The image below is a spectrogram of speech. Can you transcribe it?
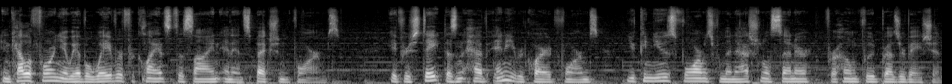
In California, we have a waiver for clients to sign and inspection forms. If your state doesn't have any required forms, you can use forms from the National Center for Home Food Preservation.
